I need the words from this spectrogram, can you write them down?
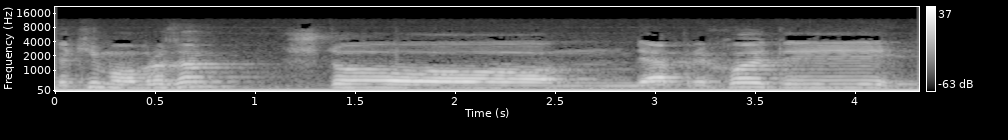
Каким образом? Что да, приходит и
